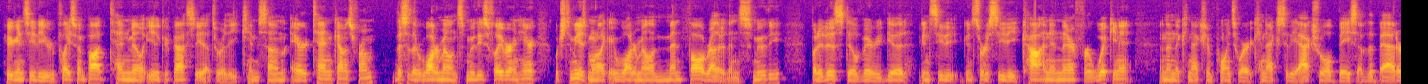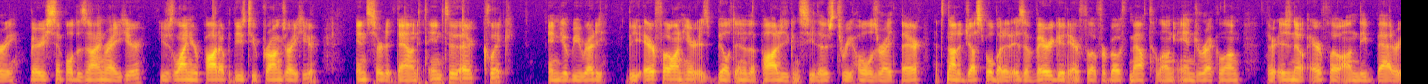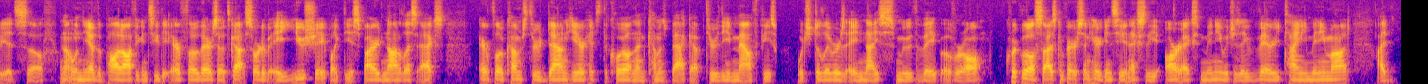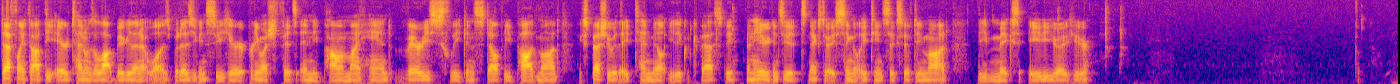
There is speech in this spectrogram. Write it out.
Here you can see the replacement pod, 10 mil e capacity. That's where the Kimsun Air 10 comes from. This is their watermelon smoothies flavor in here, which to me is more like a watermelon menthol rather than smoothie, but it is still very good. You can see the, you can sort of see the cotton in there for wicking it, and then the connection points where it connects to the actual base of the battery. Very simple design right here. You just line your pod up with these two prongs right here, insert it down into there, click, and you'll be ready. The airflow on here is built into the pod. As you can see those three holes right there. It's not adjustable, but it is a very good airflow for both mouth to lung and direct lung there is no airflow on the battery itself. And when you have the pod off, you can see the airflow there. So it's got sort of a U shape like the Aspired Nautilus X. Airflow comes through down here, hits the coil, and then comes back up through the mouthpiece, which delivers a nice smooth vape overall. Quick little size comparison here, you can see it next to the RX Mini, which is a very tiny mini mod. I definitely thought the Air 10 was a lot bigger than it was, but as you can see here, it pretty much fits in the palm of my hand. Very sleek and stealthy pod mod, especially with a 10 mil e-liquid capacity. And here you can see it's next to a single 18650 mod, the Mix 80 right here.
